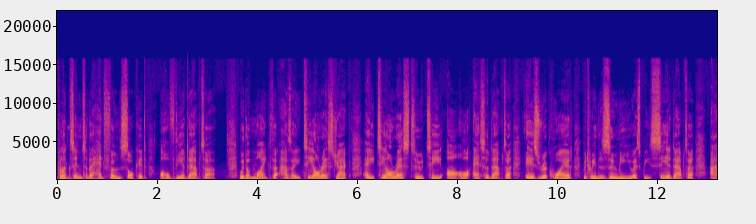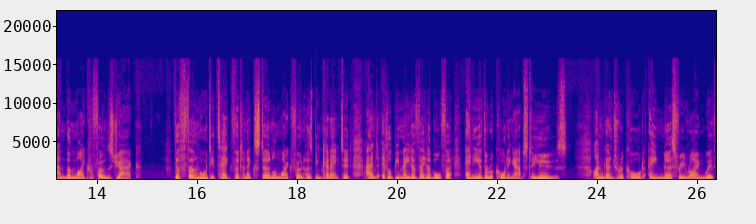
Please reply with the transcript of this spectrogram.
plugs into the headphone socket of the adapter. With a mic that has a TRS jack, a TRS to TRRS adapter is required between the Xumee USB-C adapter and the microphone's jack. The phone will detect that an external microphone has been connected and it'll be made available for any of the recording apps to use. I'm going to record a nursery rhyme with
